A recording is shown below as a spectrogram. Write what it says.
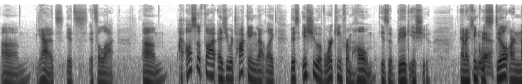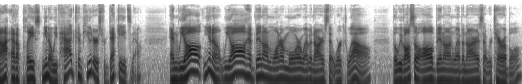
Um, yeah, it's it's it's a lot. Um, I also thought as you were talking that like this issue of working from home is a big issue. And I think yeah. we still are not at a place, you know, we've had computers for decades now. And we all, you know, we all have been on one or more webinars that worked well, but we've also all been on webinars that were terrible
